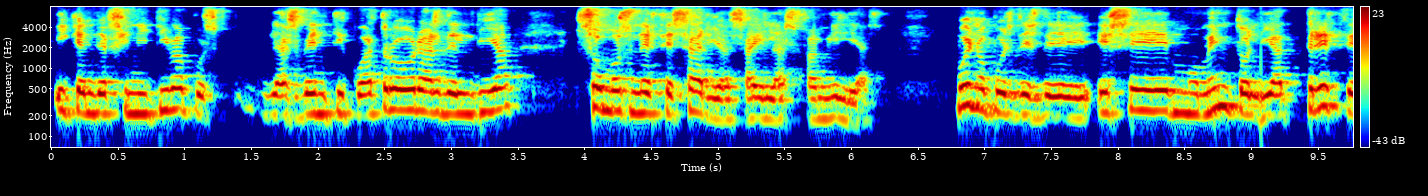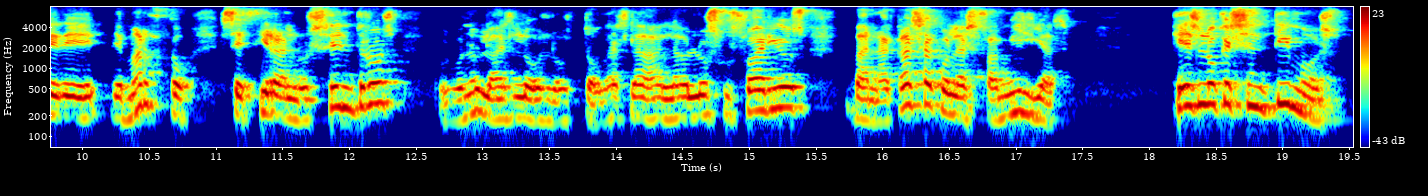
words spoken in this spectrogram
y que en definitiva pues, las 24 horas del día somos necesarias ahí las familias. Bueno, pues desde ese momento, el día 13 de, marzo, se cierran los centros, pues bueno, las, los, los, todos los usuarios van a casa con las familias. ¿Qué es lo que sentimos?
